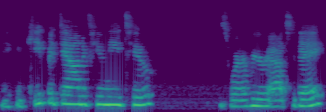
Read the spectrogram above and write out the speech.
You can keep it down if you need to. It's wherever you're at today.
